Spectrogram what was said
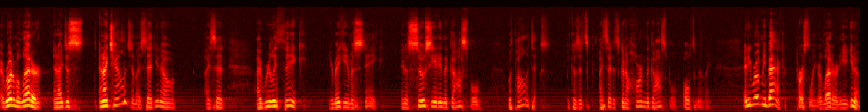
I wrote him a letter, and I just and I challenged him. I said, you know, I said, I really think you're making a mistake in associating the gospel with politics because it's, I said it's going to harm the gospel ultimately. And he wrote me back personally, or letter, and he, you know,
